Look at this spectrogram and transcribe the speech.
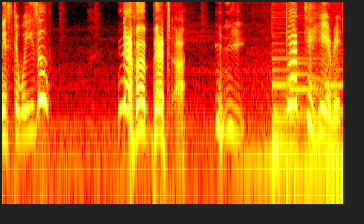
Mr. Weasel? Never better. Glad to hear it.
